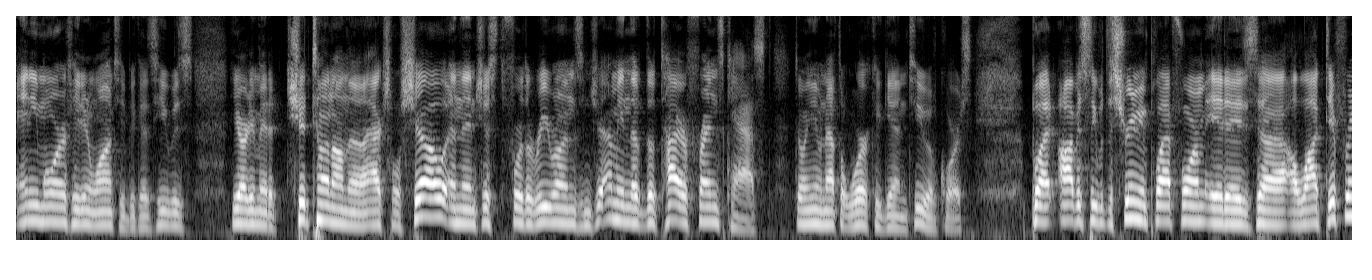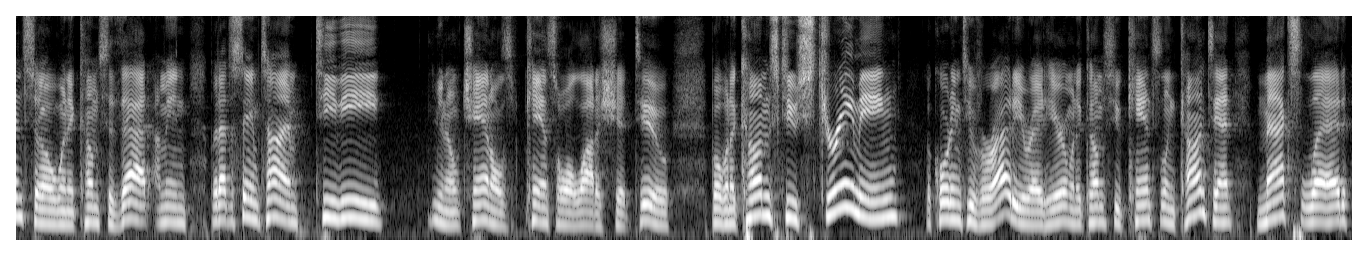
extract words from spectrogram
anymore if he didn't want to because he was he already made a shit ton on the actual show and then just for the reruns and I mean the the entire Friends cast don't even have to work again too, of course. But obviously with the streaming platform, it is uh, a lot different. So when it comes to that, I mean, but at the same time, TV you know channels cancel a lot of shit too. But when it comes to streaming According to Variety, right here, when it comes to canceling content, Max led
